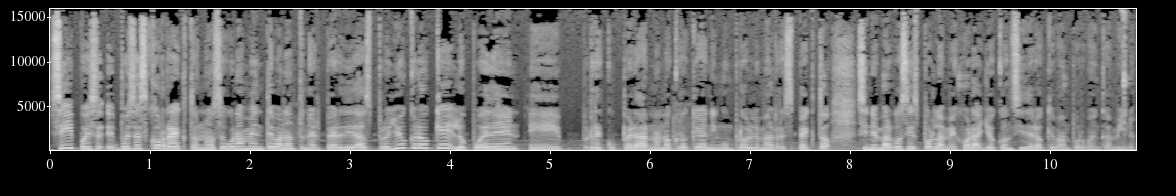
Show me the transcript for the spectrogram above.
Sí, pues, eh, pues es correcto, ¿no? Seguramente van a tener pérdidas, pero yo creo que lo pueden eh, recuperar, ¿no? No creo que haya ningún problema al respecto. Sin embargo, si es por la mejora, yo considero que van por buen camino.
